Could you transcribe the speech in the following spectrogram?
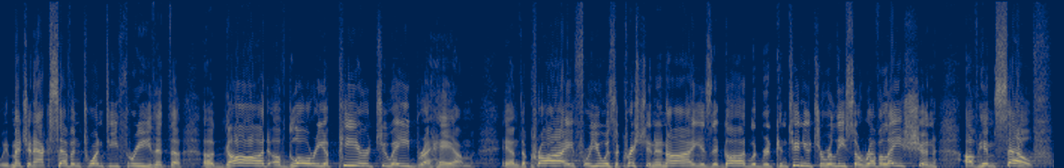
We mentioned Acts 7:23 that the uh, God of glory appeared to Abraham. And the cry for you as a Christian and I is that God would continue to release a revelation of himself.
